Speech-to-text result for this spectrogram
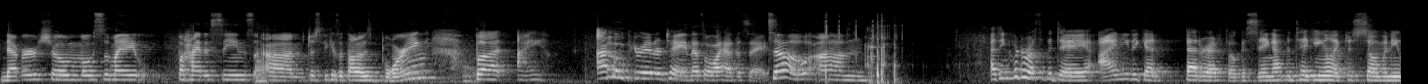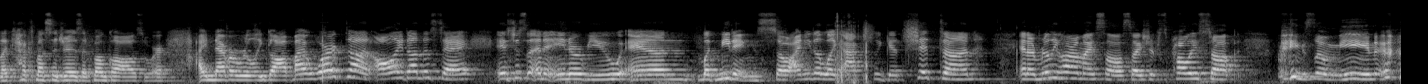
never show most of my behind the scenes um, just because i thought it was boring but i i hope you're entertained. That's all i have to say. So um I think for the rest of the day, I need to get better at focusing. I've been taking like just so many like text messages and phone calls where I never really got my work done. All I done this day is just an interview and like meetings. So I need to like actually get shit done. And I'm really hard on myself, so I should probably stop being so mean. um,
